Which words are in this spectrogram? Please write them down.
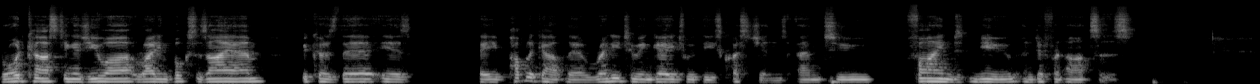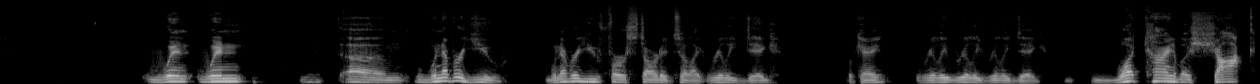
broadcasting as you are, writing books as I am, because there is a public out there ready to engage with these questions and to find new and different answers. when when um whenever you whenever you first started to like really dig okay really really really dig what kind of a shock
